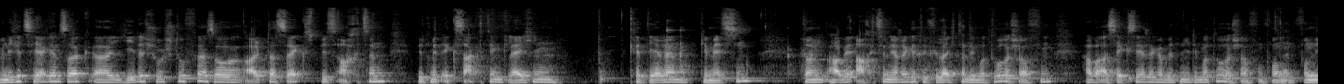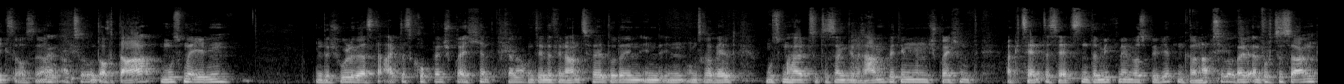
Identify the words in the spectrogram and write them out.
Wenn ich jetzt hergehe und sage, äh, jede Schulstufe, also Alter 6 bis 18, wird mit exakt den gleichen Kriterien gemessen, dann habe ich 18-Jährige, die vielleicht dann die Matura schaffen, aber ein 6-Jähriger wird nie die Matura schaffen von, von nichts aus. Ja. Nein, und auch da muss man eben, in der Schule wäre es der Altersgruppe entsprechend genau. und in der Finanzwelt oder in, in, in, unserer Welt muss man halt sozusagen den Rahmenbedingungen entsprechend Akzente setzen, damit man was bewirken kann. Absolut. Weil einfach zu sagen,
